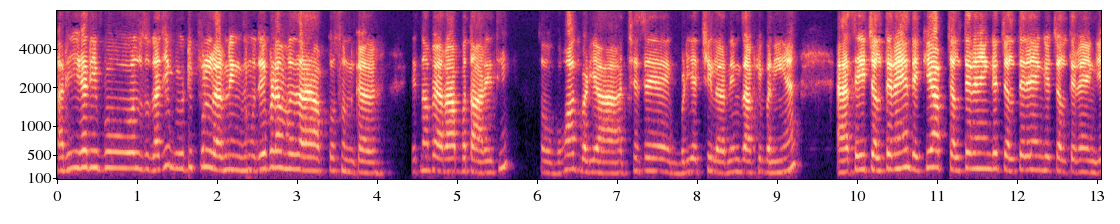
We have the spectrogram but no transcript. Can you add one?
हरी हरी बोल। सुधा जी ब्यूटीफुल लर्निंग मुझे बड़ा मज़ा आया आपको सुनकर। इतना प्यारा आप बता रही थी। तो बहुत बढ़िया। अच्छे से बड़ी अच्छी लर्निंग्स आपकी बनी है। ऐसे ही चलते रहे। देखिए, आप चलते रहेंगे चलते रहेंगे चलते रहेंगे।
